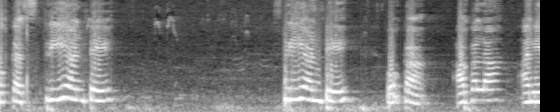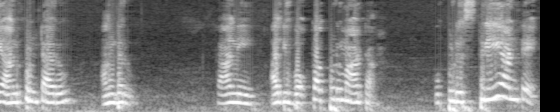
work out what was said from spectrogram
ఒక స్త్రీ అంటే స్త్రీ అంటే ఒక అబల అని అనుకుంటారు అందరూ. కానీ అది ఒక్కప్పుడు మాట. ఇప్పుడు స్త్రీ అంటే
